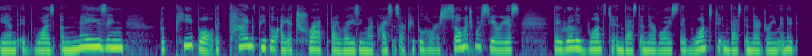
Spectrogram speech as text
and it was amazing. The people, the kind of people I attract by raising my prices are people who are so much more serious. They really want to invest in their voice, they want to invest in their dream, and it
